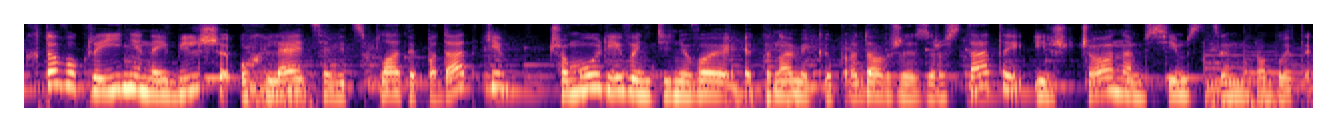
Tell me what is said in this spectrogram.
хто в Україні найбільше ухиляється від сплати податків, чому рівень тіньової економіки продовжує зростати, і що нам всім з цим робити.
